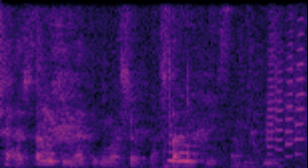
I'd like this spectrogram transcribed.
じゃあ下向きになってみましょうか。下向き下向き。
